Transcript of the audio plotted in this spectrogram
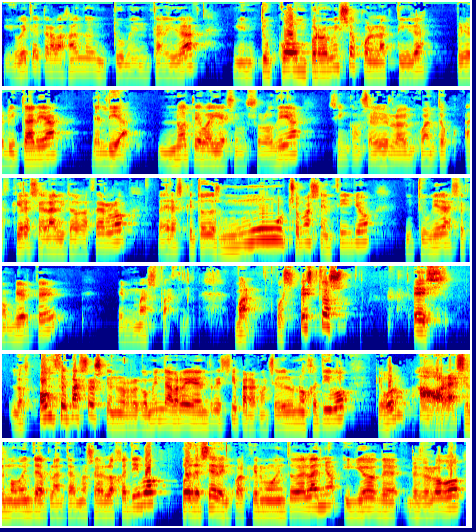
Y vete trabajando en tu mentalidad y en tu compromiso con la actividad prioritaria del día. No te vayas un solo día sin conseguirlo. En cuanto adquieras el hábito de hacerlo, verás que todo es mucho más sencillo y tu vida se convierte en más fácil. Bueno, pues estos es los 11 pasos que nos recomienda Brian Tracy para conseguir un objetivo, que bueno, ahora es el momento de plantearnos el objetivo, puede ser en cualquier momento del año y yo desde luego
